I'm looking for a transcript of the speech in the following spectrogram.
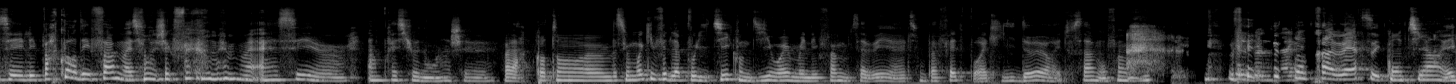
c'est les parcours des femmes sont à chaque fois quand même assez euh, impressionnants. Hein. Voilà, quand on, euh, parce que moi qui fais de la politique, on dit ouais, mais les femmes, vous savez, elles sont pas faites pour être leaders et tout ça. Mais enfin, qu'on traverse et qu'on tient. Et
